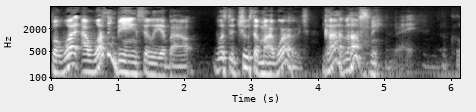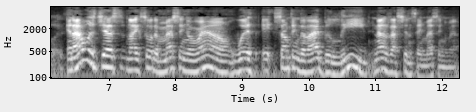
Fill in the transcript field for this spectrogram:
But what I wasn't being silly about was the truth of my words. God loves me. Right. Of course. And I was just like sort of messing around with it, something that I believed. Not I shouldn't say messing around.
